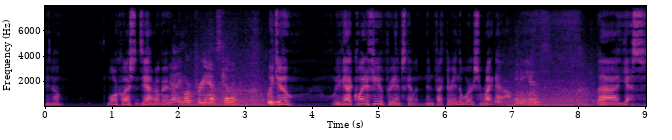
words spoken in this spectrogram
You know, more questions? Yeah, over You here. got any more preamps coming? We do. We got quite a few preamps coming. In fact, they're in the works right now. Any hints? Uh, yes.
